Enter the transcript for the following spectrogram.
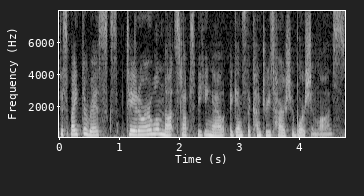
Despite the risks, Teodora will not stop speaking out against the country's harsh abortion laws.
